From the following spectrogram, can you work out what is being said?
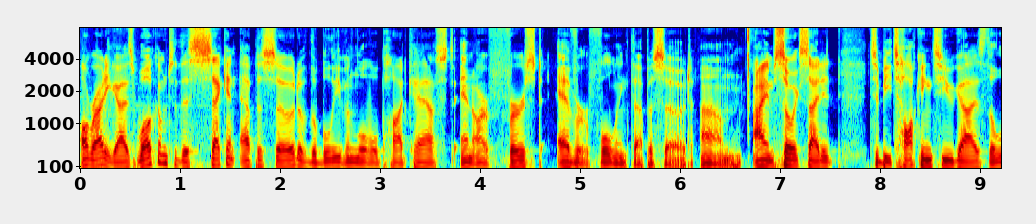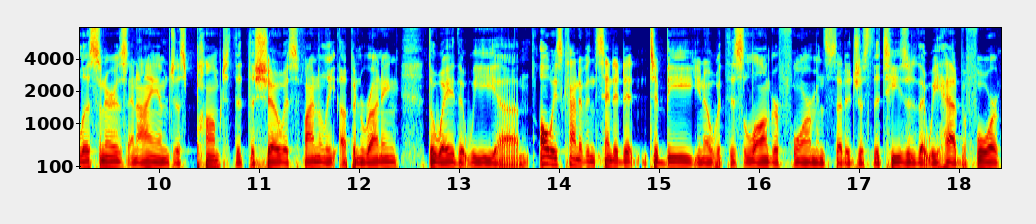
Alrighty, guys, welcome to the second episode of the Bleav in Louisville podcast and our first ever full length episode. Um, I am so excited to be talking to you guys, the listeners, and I am just pumped that the show is finally up and running the way that we uh, always kind of intended it to be, you know, with this longer form instead of just the teaser that we had before.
